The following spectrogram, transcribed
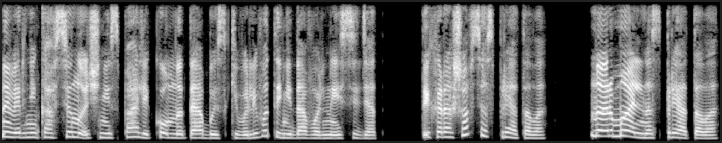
Наверняка всю ночь не спали, комнаты обыскивали, вот и недовольные сидят. Ты хорошо все спрятала? Нормально спрятала.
